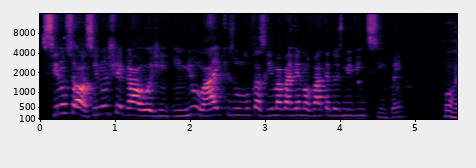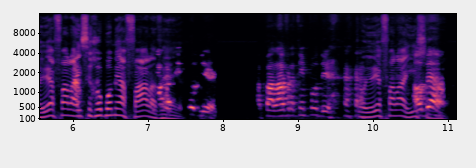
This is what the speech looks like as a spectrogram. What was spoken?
Se não, ó, se não chegar hoje em, em, mil likes, o Lucas Lima vai renovar até 2025, hein? Porra, eu ia falar ah, isso, você roubou minha fala, velho. A palavra tem poder. Pô, eu ia falar isso. Aldão, velho.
